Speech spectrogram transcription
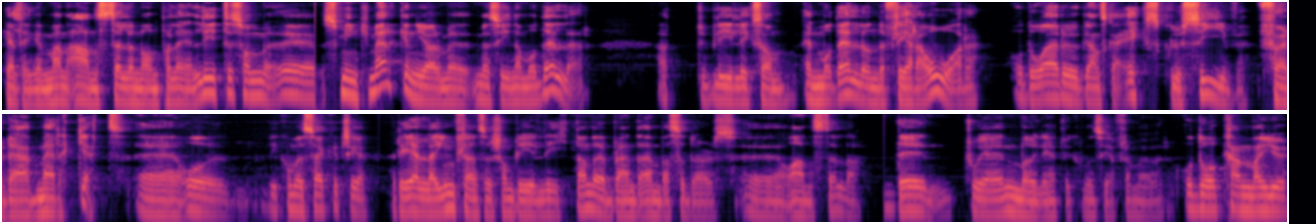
Helt enkelt, man anställer någon på längre. Lite som eh, sminkmärken gör med, med sina modeller du blir liksom en modell under flera år Och då är du ganska exklusiv för det märket. Eh, och vi kommer säkert se reella influencers som blir liknande brand ambassadors eh, och anställda. Det tror jag är en möjlighet vi kommer se framöver. Och då kan man ju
